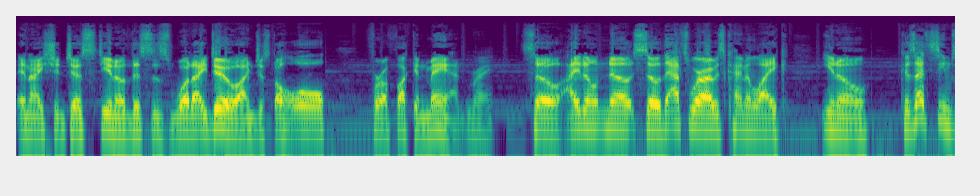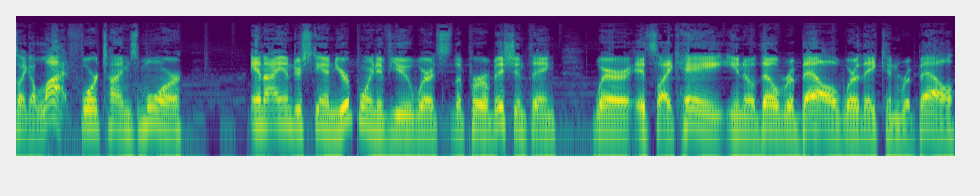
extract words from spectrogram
and I should just, you know, this is what I do. I'm just a hole for a fucking man. Right. So I don't know. So that's where I was kind of like, you know, because that seems like a lot, four times more. And I understand your point of view where it's the prohibition thing, where it's like, hey, you know, they'll rebel where they can rebel.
